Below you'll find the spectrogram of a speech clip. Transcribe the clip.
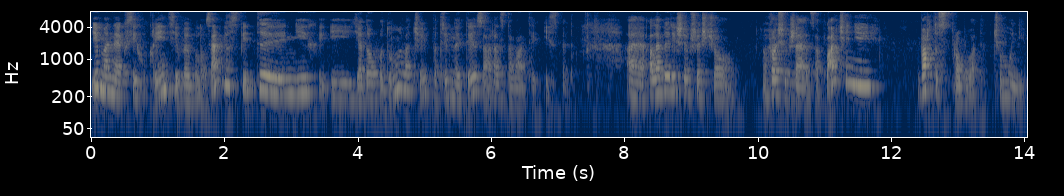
І в мене, як всіх українців, вибило землю з-під е, ніг, і я довго думала, чи потрібно йти зараз здавати іспит. Е, але вирішивши, що гроші вже заплачені, варто спробувати, чому ні.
